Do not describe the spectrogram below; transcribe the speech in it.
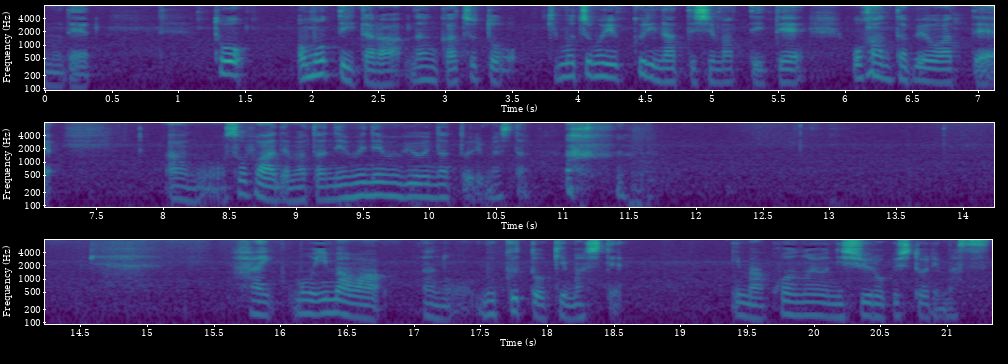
のでと思っていたらなんかちょっと気持ちもゆっくりなってしまっていてご飯食べ終わってあのソファーでまた眠眠病になっておりました。はいもう今はあのむくっと起きまして今このように収録しております。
